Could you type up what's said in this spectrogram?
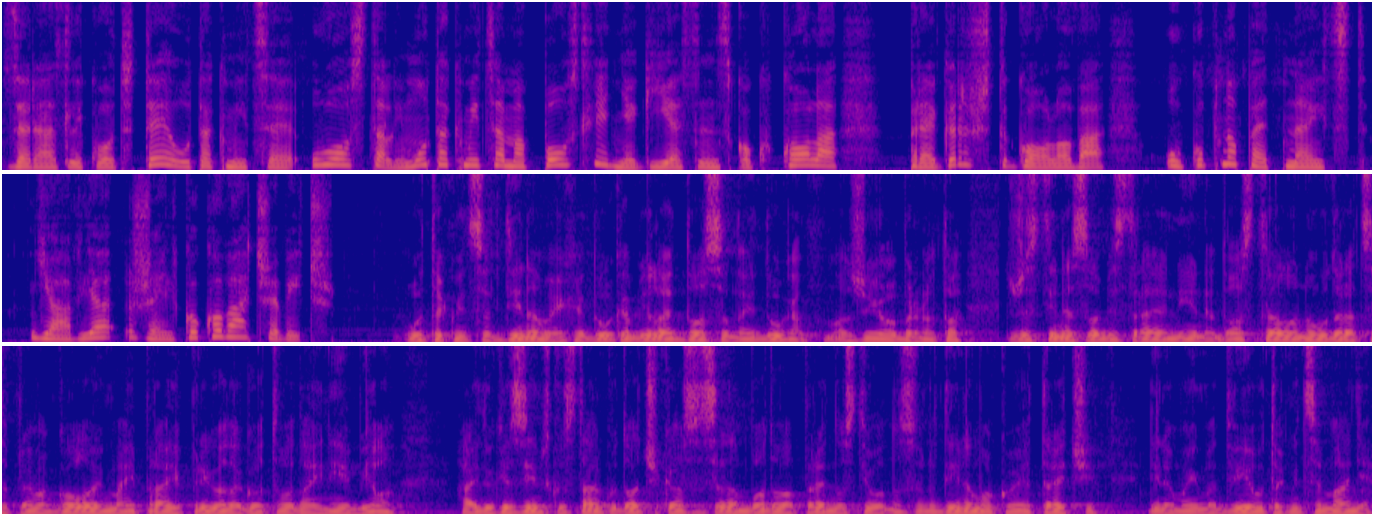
Za razliku od te utakmice, u ostalim utakmicama posljednjeg jesenskog kola pregršt golova, ukupno 15, javlja Željko Kovačević. Utakmica Dinama i Hajduka bila je dosadna i duga, može i obrnuto. Žestine s obje strane nije nedostajalo, no udaraca prema golovima i pravih prigoda gotovo da i nije bilo. Hajduk je zimsku stanku dočekao sa sedam bodova prednosti u odnosu na Dinamo koji je treći. Dinamo ima dvije utakmice manje.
